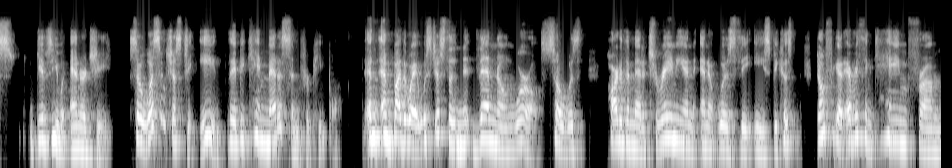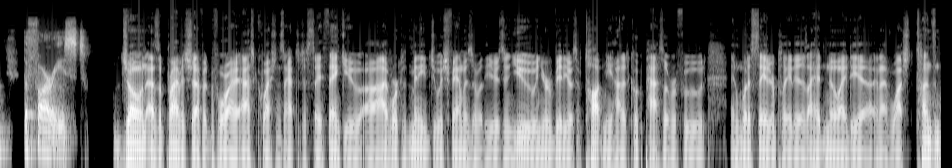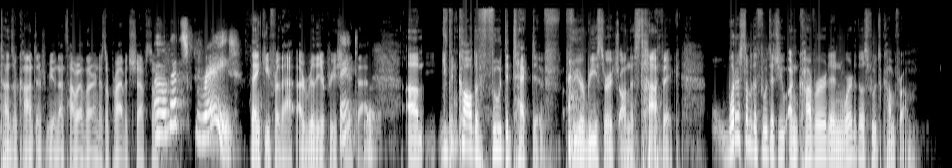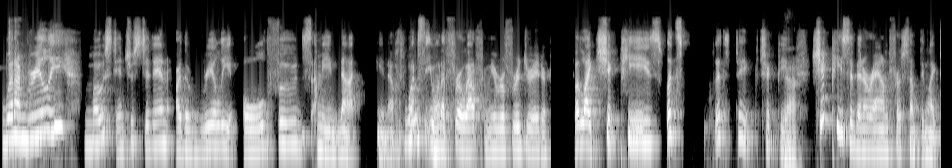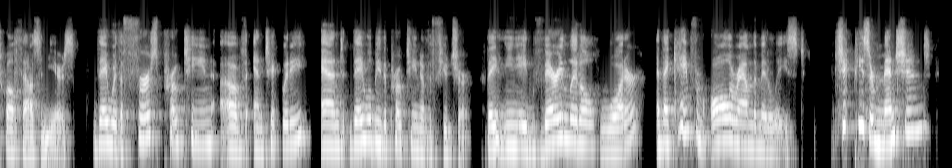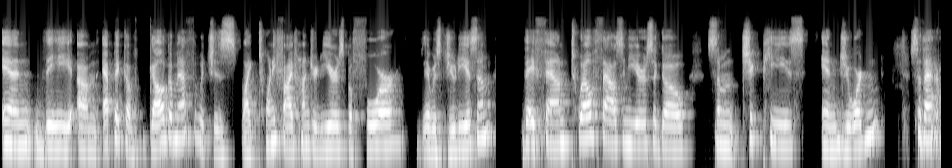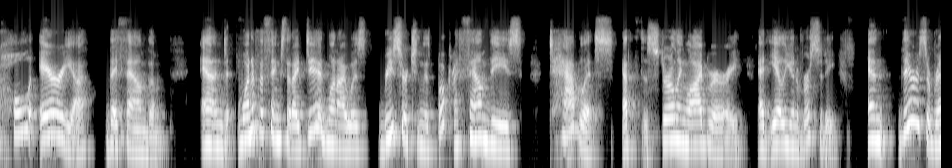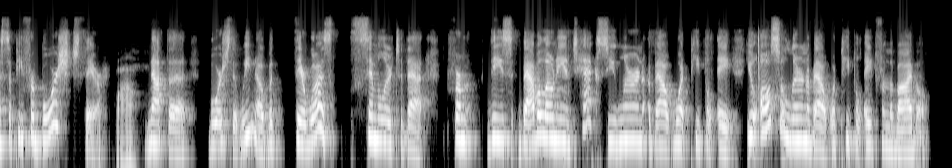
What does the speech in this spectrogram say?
gives you energy. So it wasn't just to eat, they became medicine for people and and by the way, it was just the then known world. So it was part of the Mediterranean and it was the East, because don't forget, everything came from the Far East. Joan, as a private chef, and before I ask questions, I have to just say thank you. Uh, I've worked with many Jewish families over the years, and you and your videos have taught me how to cook Passover food and what a Seder plate is. I had no idea, and I've watched tons and tons of content from you, and that's how I learned as a private chef. So, oh, that's great. Thank you for that. I really appreciate thank that. You. Um, you've been called a food detective for your research on this topic. What are some of the foods that you uncovered, and where did those foods come from? What I'm really most interested in are the really old foods. I mean, not, you know, ones that you want to throw out from your refrigerator, but like chickpeas. Let's let's take chickpeas. Yeah. Chickpeas have been around for something like 12,000 years. They were the first protein of antiquity, and they will be the protein of the future. They need very little water, and they came from all around the Middle East. Chickpeas are mentioned in the um, Epic of Gilgamesh, which is like 2,500 years before there was Judaism. They found 12,000 years ago some chickpeas in Jordan. So that whole area, they found them. And one of the things that I did when I was researching this book, I found these tablets at the Sterling Library at Yale University. And there's a recipe for borscht there. Wow. Not the borscht that we know, but there was similar to that. From these Babylonian texts, you learn about what people ate. You also learn about what people ate from the Bible.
